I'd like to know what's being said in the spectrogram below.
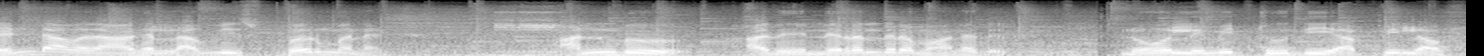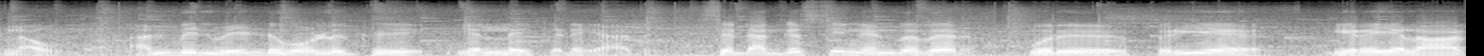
ரெண்டாவதாக லவ் இஸ் பெர்மனன்ட் அன்பு அது நிரந்தரமானது. No limit to the appeal of love அன்பின் வேண்டுகோளுக்கு எல்லை கிடையாது. சென்ட் அகஸ்டின் என்பவர் ஒரு பெரிய இறையலார்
